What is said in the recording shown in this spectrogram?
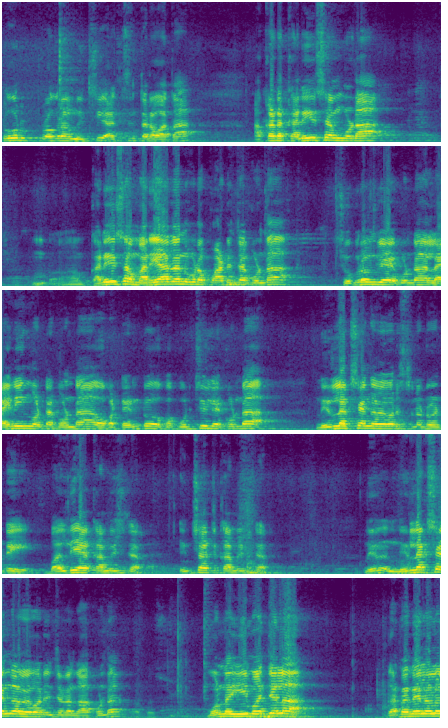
టూర్ ప్రోగ్రాం ఇచ్చి వచ్చిన తర్వాత అక్కడ కనీసం కూడా కనీస మర్యాదను కూడా పాటించకుండా శుభ్రం చేయకుండా లైనింగ్ కొట్టకుండా ఒక టెంట్ ఒక కుర్చీ లేకుండా నిర్లక్ష్యంగా వ్యవహరిస్తున్నటువంటి బల్దియా కమిషనర్ ఇన్ఛార్జ్ కమిషనర్ నిర్ నిర్లక్ష్యంగా వ్యవహరించడం కాకుండా మొన్న ఈ మధ్యలో గత నెలలో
